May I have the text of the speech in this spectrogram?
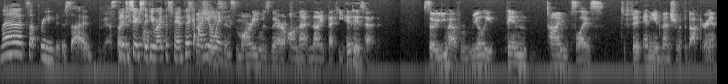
That's up for you to decide. Yes, But if you seriously, if you write this fanfic, I need a link. since Marty was there on that night that he hit his head. So you have really thin time slice to fit any adventure with the Doctor in.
